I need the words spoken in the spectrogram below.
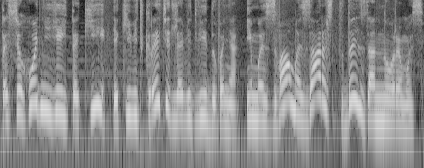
Та сьогодні є й такі, які відкриті для відвідування, і ми з вами зараз туди зануримось.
